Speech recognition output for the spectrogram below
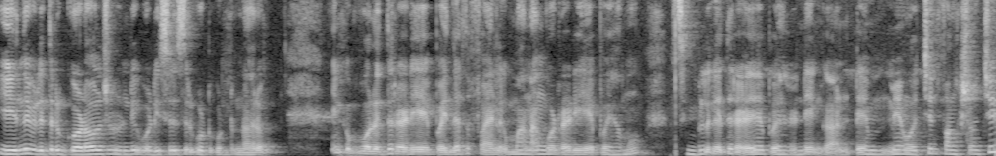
ఏంది వీళ్ళిద్దరు గొడవలు చూడండి ఒడిసేసి కొట్టుకుంటున్నారు. ఇంకా వాళ్ళిద్దరు రెడీ అయిపోయిన తర్వాత ఫైనల్గా మనం కూడా రెడీ అయిపోయాము. సింపుల్గా అయితే రెడీ అయిపోయానండి ఇంకా అంటే మేము వచ్చిన ఫంక్షన్ వచ్చి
